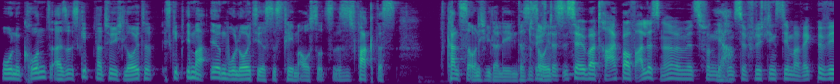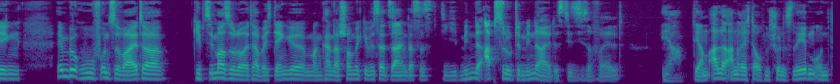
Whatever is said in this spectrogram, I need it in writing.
ohne Grund. Also es gibt natürlich Leute, es gibt immer irgendwo Leute, die das System ausnutzen. Das ist Fakt, das kannst du auch nicht widerlegen. Das Natürlich, ist auch jetzt, das ist ja übertragbar auf alles, ne? Wenn wir jetzt von ja. uns dem Flüchtlingsthema wegbewegen, im Beruf und so weiter, gibt's immer so Leute, aber ich denke, man kann da schon mit Gewissheit sagen, dass es die minder, absolute Minderheit ist, die sich so verhält. Ja, die haben alle Anrechte auf ein schönes Leben und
